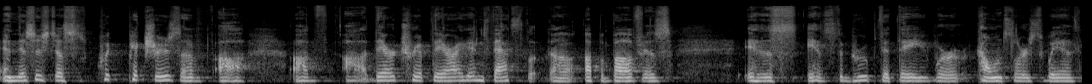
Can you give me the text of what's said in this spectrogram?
And this is just quick pictures of, uh, of uh, their trip there. I think that's uh, up above is, is, is the group that they were counselors with.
